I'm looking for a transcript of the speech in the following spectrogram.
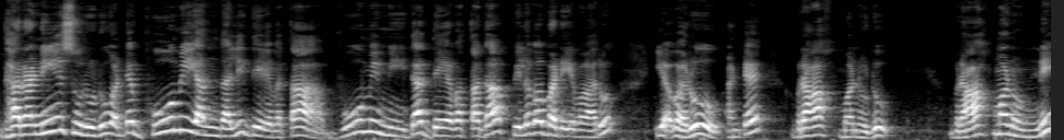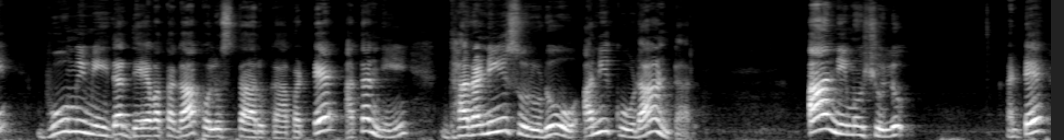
ధరణీసురుడు అంటే భూమి అందలి దేవత. భూమి మీద దేవతగా పిలువబడేవారు ఎవరు అంటే బ్రాహ్మణుడు. బ్రాహ్మణుణ్ణి భూమి మీద దేవతగా కొలుస్తారు కాబట్టే అతన్ని ధరణీసురుడు అని కూడా అంటారు. ఆ నిముషులు అంటే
